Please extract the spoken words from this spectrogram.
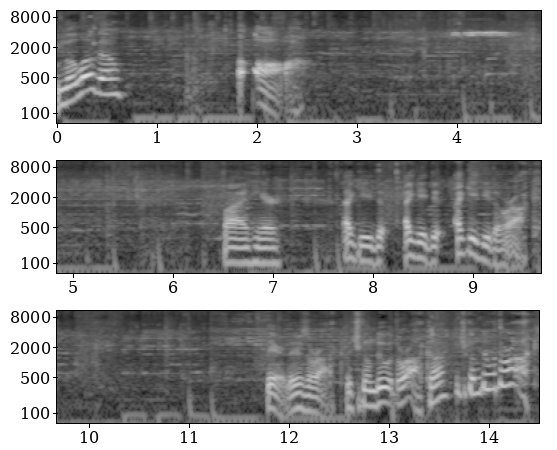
From the logo. Aw. Fine here. I gave you, I gave you, I gave you the rock. There, there's a rock. What you gonna do with the rock, huh? What you gonna do with the rock?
